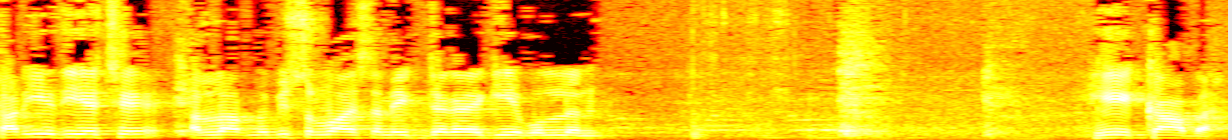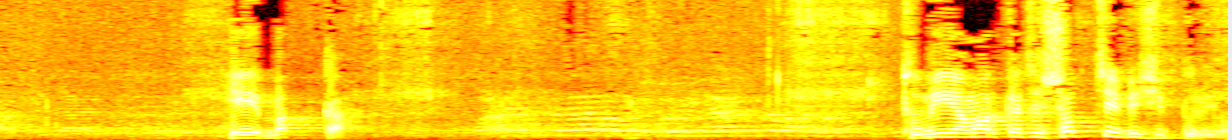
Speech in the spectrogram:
তাড়িয়ে দিয়েছে। আল্লাহর নবী সাল্লাহ ইসলাম এক জায়গায় গিয়ে বললেন, হে কাবা, হে মক্কা, তুমি আমার কাছে সবচেয়ে বেশি প্রিয়।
